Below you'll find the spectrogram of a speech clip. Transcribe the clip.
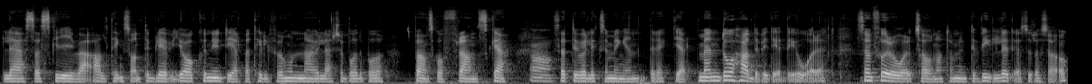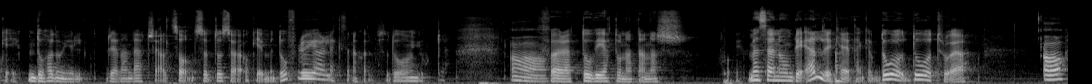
läsa, skriva, allting sånt. Det blev, jag kunde ju inte hjälpa till för hon har ju lärt sig både på spanska och franska. Ja. Så att det var liksom ingen direkt hjälp. Men då hade vi det det året. Sen förra året sa hon att hon inte ville det. Så då sa jag okej, men då hade hon ju redan lärt sig allt sånt. Så då sa jag okej, men då får du göra läxorna själv. Så då har hon gjort det. Ja. För att då vet hon att annars får vi. Men sen när hon blir äldre kan jag tänka, då, då tror jag. Ja,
